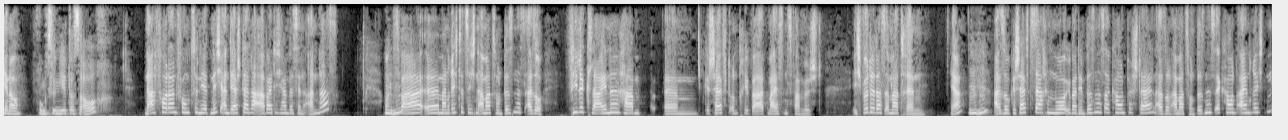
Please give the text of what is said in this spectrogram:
Genau. Funktioniert das auch? Nachfordern funktioniert nicht. An der Stelle arbeite ich ein bisschen anders. Und mhm. zwar, äh, man richtet sich in Amazon Business, also viele kleine haben ähm, Geschäft und Privat meistens vermischt. Ich würde das immer trennen. Ja? Mhm. Also Geschäftssachen nur über den Business-Account bestellen, also einen Amazon Business-Account einrichten,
